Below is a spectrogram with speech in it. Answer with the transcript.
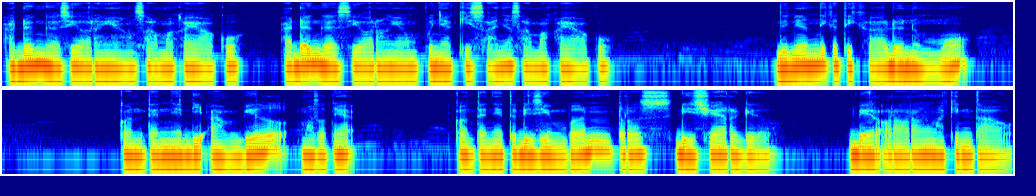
Ada nggak sih orang yang sama kayak aku? Ada nggak sih orang yang punya kisahnya sama kayak aku? Jadi nanti ketika ada nemu kontennya diambil, maksudnya kontennya itu disimpan terus di share gitu, biar orang-orang makin tahu.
